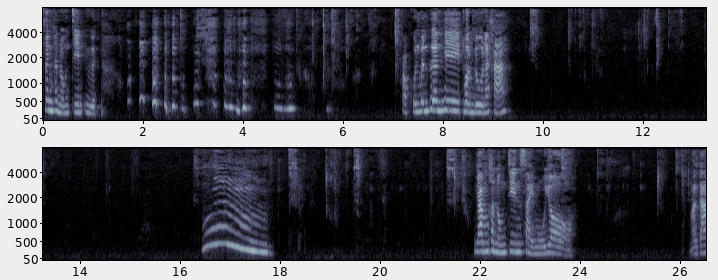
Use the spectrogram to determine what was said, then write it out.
เส้นขนมจีนอืด ขอบคุณเพื่อนๆที่ทนดูนะคะอืมยำขนมจีนใส่หมูยอ มาจ้า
